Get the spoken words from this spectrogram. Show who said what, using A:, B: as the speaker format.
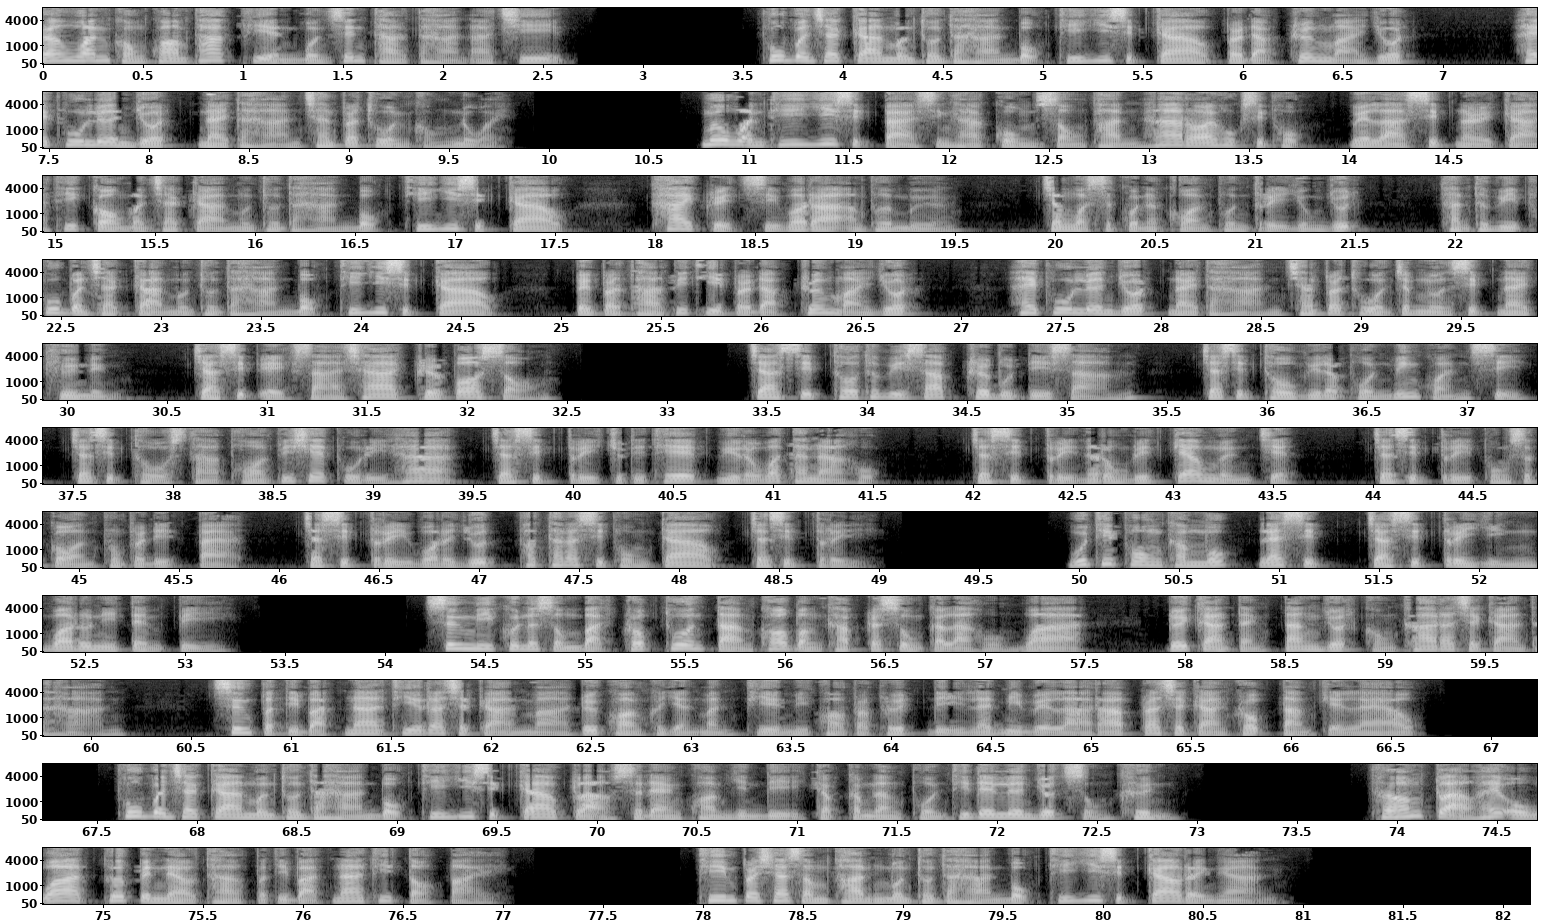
A: รางวัลของความภาคเพียรบนเส้นทางทหารอาชีพ ผู้บัญชาการมณฑลทหารบกที่ 29 ประดับเครื่องหมายยศ ให้ผู้เลื่อนยศนายทหารชั้นประทวนของหน่วย เมื่อวันที่ 28 สิงหาคม 2566 เวลา 10 นาฬิกาที่กองบัญชาการมณฑลทหารบกที่ 29 ค่ายกฤษศรีวราอำเภอเมือง จังหวัดสกลนครพลตรียงยุทธขันทวีผู้บัญชาการมณฑลทหารบกที่ 29 เป็นประธานพิธีประดับเครื่องหมายยศ ให้ผู้เลื่อนยศนายทหารชั้นประทวนจำนวน10นายคือ1จ่าสิบเอกสาชาติเครือป้อ2จ่าสิบโททวีทรัพย์เครือบุตรดี3จ่าสิบโทวีรพลมิ่งขวัญ4จ่าสิบโทสถาพรพิเชษภูรี5จ่าสิบตรีจุติเทพวีรวัฒนา6จ่าสิบตรีนรงฤทธิ์แก้วเงิน7จ่าสิบตรีพงศกรพรหมประดิษฐ์8จ่าสิบตรีวรยุทธ์พัทรศิพงศ์9จ่าสิบตรี วุฒิพงษ์คำมุกและสิบจ่าสิบตรีหญิงวารุณีเต็มปี ซึ่งมีคุณสมบัติครบถ้วนตามข้อบังคับกระทรวงกลาโหมว่า ด้วยการแต่งตั้งยศของข้าราชการทหาร ซึ่งปฏิบัติหน้าที่ราชการมาด้วยความขยันหมั่นเพียรมีความประพฤติดี และมีเวลารับราชการครบตามเกณฑ์แล้ว ผู้บัญชาการมณฑลทหารบกที่ 29 กล่าวแสดงความยินดีกับกำลังพลที่ได้เลื่อนยศสูงขึ้น พร้อมกล่าวให้โอวาทเพื่อเป็นแนวทางปฏิบัติหน้าที่ต่อไป ทีมประชาสัมพันธ์มณฑลทหารบกที่ 29 รายงาน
